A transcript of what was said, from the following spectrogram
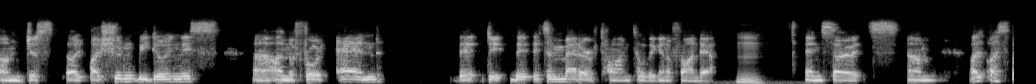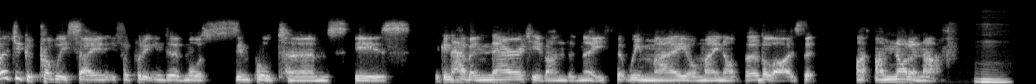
I'm just I, I shouldn't be doing this. Uh, I'm a fraud, and that it's a matter of time till they're going to find out. Hmm. And so it's, um, I, I, suppose you could probably say, if I put it into more simple terms, is we can have a narrative underneath that we may or may not verbalize that I, am not enough. Mm.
